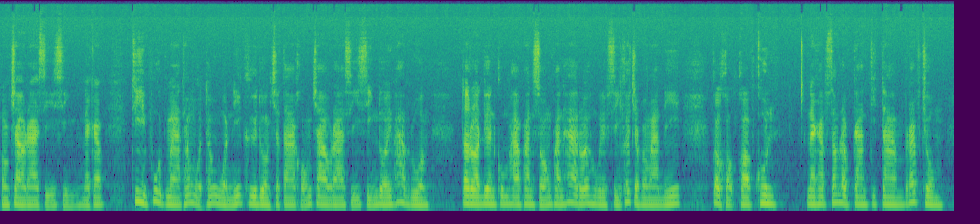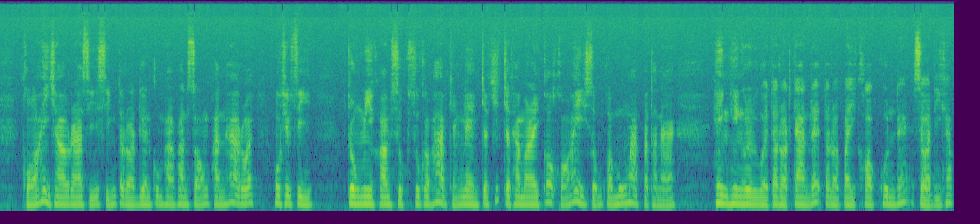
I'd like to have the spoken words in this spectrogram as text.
ของชาวราศีสิงห์นะครับที่พูดมาทั้งหมดทั้งมวลนี้คือดวงชะตาของชาวราศีสิงห์โดยภาพรวม ตลอดเดือนกุมภาพันธ์ 2564 ก็จะประมาณนี้ ก็ขอขอบคุณนะครับสำหรับการติดตามรับชม ขอให้ชาวราศีสิงห์ตลอดเดือนกุมภาพันธ์ 2564 จงมีความสุขสุขภาพแข็งแรงจะคิดจะทำอะไรก็ขอให้สมความมุ่งมา่ปรารถนา เฮงเฮงรวยๆตลอดการและตลอดไปขอบคุณและสวัสดีครับ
